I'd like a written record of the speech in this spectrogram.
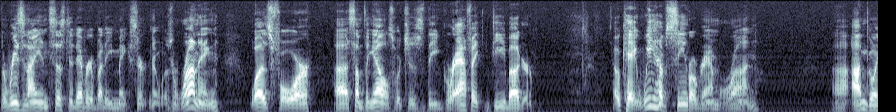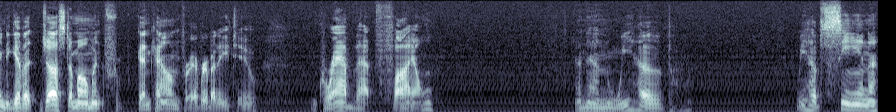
The reason I insisted everybody make certain it was running was for uh, something else, which is the graphic debugger. Okay, we have seen the program run. Uh, I'm going to give it just a moment for GenCown for everybody to grab that file. And then we have we have seen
